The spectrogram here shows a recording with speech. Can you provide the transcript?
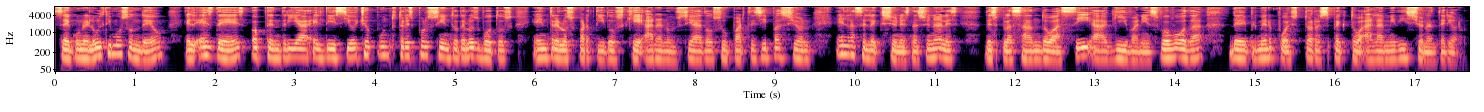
Según el último sondeo, el SDS obtendría el 18.3% de los votos entre los partidos que han anunciado su participación en las elecciones nacionales, desplazando así a Givani Svoboda del primer puesto respecto a la medición anterior.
